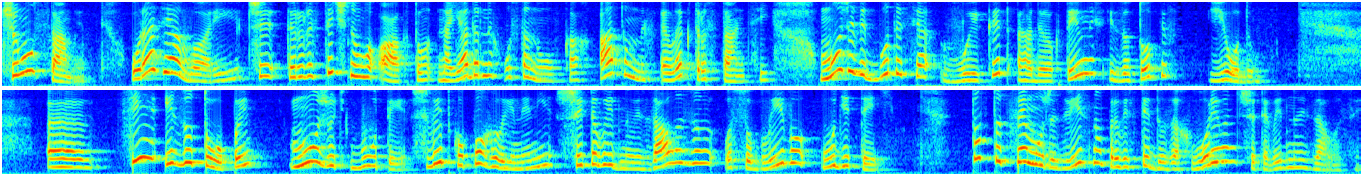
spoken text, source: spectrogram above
Чому саме? У разі аварії чи терористичного акту на ядерних установках атомних електростанцій може відбутися викид радіоактивних ізотопів йоду. Е, Ці ізотопи можуть бути швидко поглинені щитовидною залозою, особливо у дітей. Тобто це може, звісно, привести до захворювань щитовидної залози.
